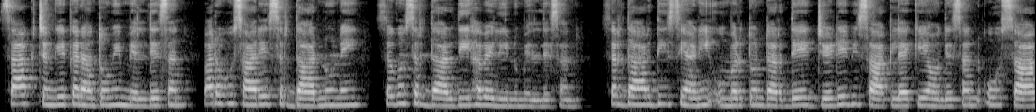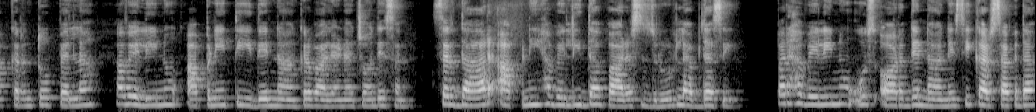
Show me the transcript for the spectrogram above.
ਸਾਖ ਚੰਗੇ ਘਰਾਂ ਤੋਂ ਵੀ ਮਿਲਦੇ ਸਨ, ਪਰ ਉਹ ਸਾਰੇ ਸਰਦਾਰ ਨੂੰ ਨਹੀਂ, ਸਗੋਂ ਸਰਦਾਰ ਦੀ ਹਵੇਲੀ ਨੂੰ ਮਿਲਦੇ ਸਨ। ਸਰਦਾਰ ਦੀ ਸਿਆਣੀ ਉਮਰ ਤੋਂ ਡਰਦੇ ਜਿਹੜੇ ਵੀ ਸਾਕ ਲੈ ਕੇ ਆਉਂਦੇ ਸਨ, ਉਹ ਸਾਕ ਕਰਨ ਤੋਂ ਪਹਿਲਾਂ ਹਵੇਲੀ ਨੂੰ ਆਪਣੀ ਧੀ ਦੇ ਨਾਂ ਕਰਵਾ ਲੈਣਾ ਚਾਹੁੰਦੇ ਸਨ। ਸਰਦਾਰ ਆਪਣੀ ਹਵੇਲੀ ਦਾ ਵਾਰਿਸ ਜ਼ਰੂਰ ਲੱਭਦਾ ਸੀ, ਪਰ ਹਵੇਲੀ ਨੂੰ ਉਸ ਔਰਤ ਦੇ ਨਾਂ ਨਹੀਂ ਸੀ ਕਰ ਸਕਦਾ,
